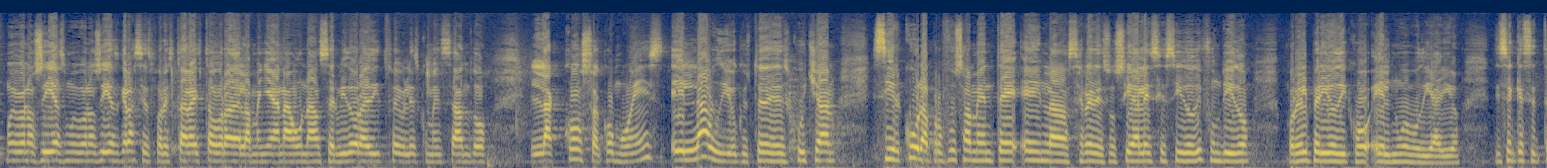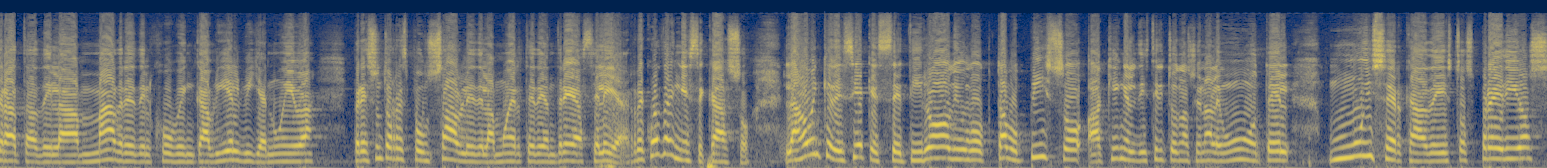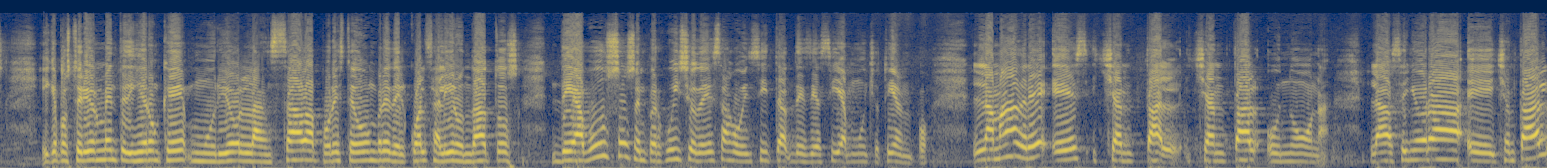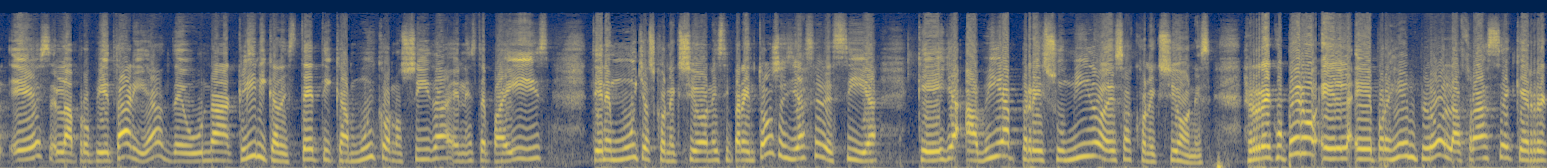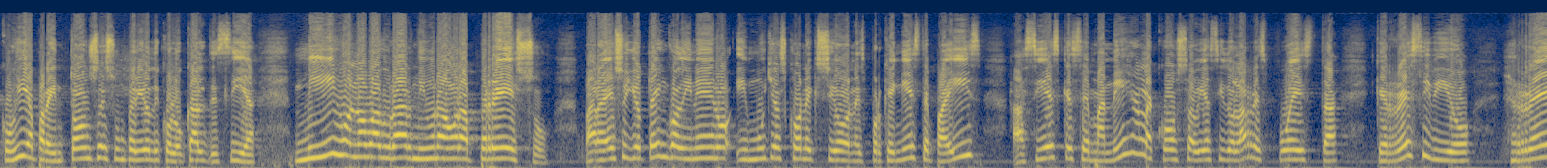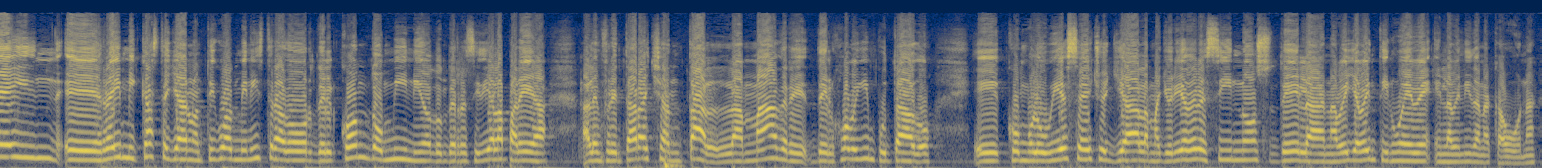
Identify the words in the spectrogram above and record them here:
Muy buenos días, muy buenos días. Gracias por estar a esta hora de la mañana. Una servidora Edith Febles comenzando la cosa como es. El audio que ustedes escuchan circula profusamente en las redes sociales y ha sido difundido por el periódico El Nuevo Diario. Dicen que se trata de la madre del joven Gabriel Villanueva, presunto responsable de la muerte de Andrea Celea. Recuerdan ese caso, la joven que decía que se tiró de un octavo piso aquí en el Distrito Nacional en un hotel muy cerca de estos predios y que posteriormente dijeron que murió lanzada por este hombre del cual salieron datos de abusos en perjuicio de esa jovencita desde hacía mucho tiempo. La madre es Chantal, Chantal Onona. La señora eh, Chantal es la propietaria de una clínica de estética muy conocida en este país, tiene muchas conexiones y para entonces ya se decía que ella había presumido esas conexiones. Recupero el eh, por ejemplo, la frase que recogía para entonces un periódico local decía, mi hijo no va a durar ni una hora preso, para eso yo tengo dinero y muchas conexiones, porque en este país así es que se maneja la cosa, había sido la respuesta que recibió Rey, eh, Castellano, antiguo administrador del condominio donde residía la pareja, al enfrentar a Chantal, la madre del joven imputado, eh, como lo hubiese hecho ya la mayoría de vecinos de la Navella 29 en la avenida Nacaona.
